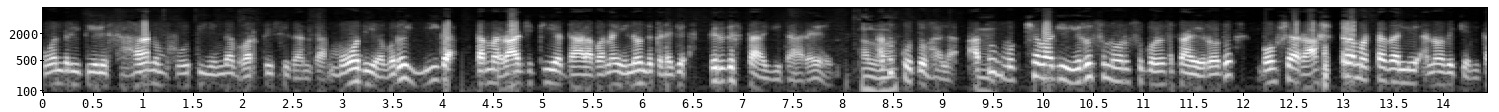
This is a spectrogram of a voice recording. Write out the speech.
ಒಂದ್ ರೀತಿಯಲ್ಲಿ ಸಹಾನುಭೂತಿಯಿಂದ ವರ್ತಿಸಿದಂತ ಮೋದಿ ಅವರು ಈಗ ತಮ್ಮ ರಾಜಕೀಯ ದಾಳವನ್ನ ಇನ್ನೊಂದು ಕಡೆಗೆ ತಿರುಗಿಸ್ತಾ ಇದ್ದಾರೆ. ಅದು ಕುತೂಹಲ. ಅದು ಮುಖ್ಯವಾಗಿ ಇರುಸು ಮರುಸುಗೊಳಿಸ್ತಾ ಇರೋದು ಬಹುಶಃ ರಾಷ್ಟ್ರ ಮಟ್ಟದಲ್ಲಿ ಅನ್ನೋದಕ್ಕಿಂತ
